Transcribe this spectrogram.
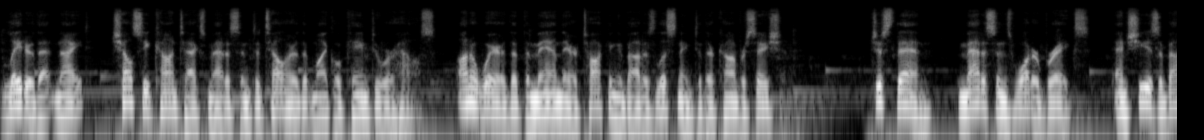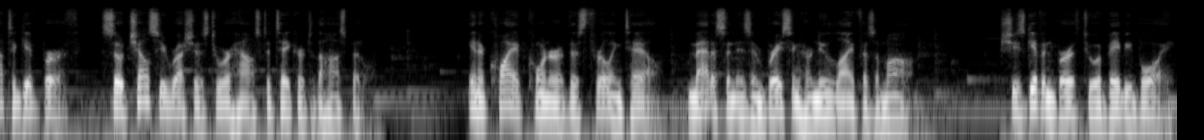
Later that night, Chelsea contacts Madison to tell her that Michael came to her house, unaware that the man they are talking about is listening to their conversation. Just then, Madison's water breaks, and she is about to give birth, so Chelsea rushes to her house to take her to the hospital. In a quiet corner of this thrilling tale, Madison is embracing her new life as a mom. She's given birth to a baby boy,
